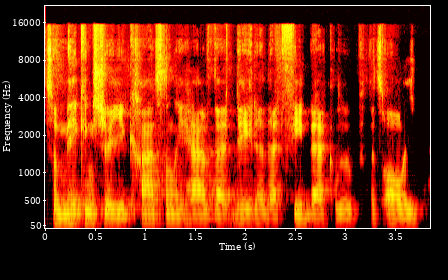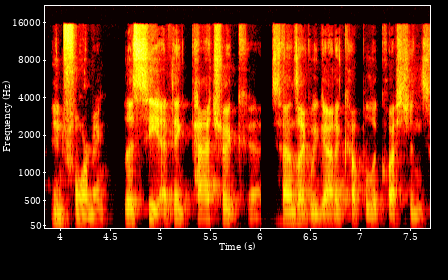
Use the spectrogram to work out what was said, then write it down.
so making sure you constantly have that data, that feedback loop that's always informing. Let's see. I think Patrick uh, sounds like we got a couple of questions.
